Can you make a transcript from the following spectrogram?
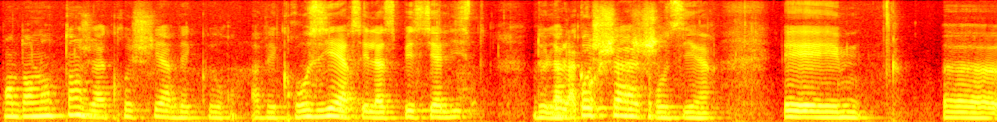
pendant longtemps, j'ai accroché avec, euh, avec Rosière, c'est la spécialiste de l'accrochage. Rosière. Et euh,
